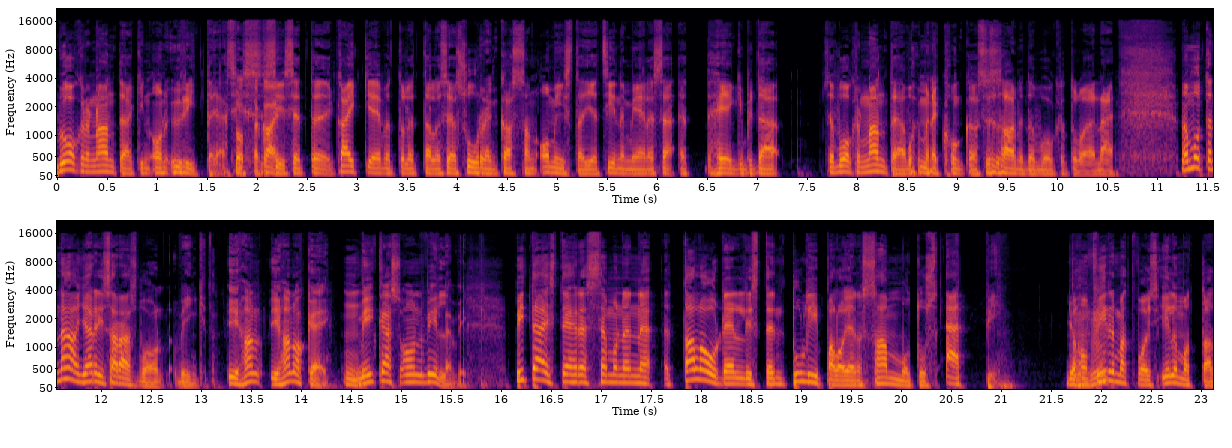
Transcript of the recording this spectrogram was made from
vuokranantajakin on yrittäjä. Siis, Totta kai. Siis, että kaikki eivät ole tällaisia suuren kassan omistajia. Että siinä mielessä, että heidänkin pitää, se vuokranantaja voi mennä konkaan, jos se saa niitä vuokratuloja ja näin. No mutta nämä on Jari Sarasvuon vinkit. Ihan, ihan okei. Mm. Mikäs on Ville vinkki? Pitäisi tehdä semmoinen taloudellisten tulipalojen sammutusäppi, johon Mhm. mm-hmm. firmat vois ilmoittaa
